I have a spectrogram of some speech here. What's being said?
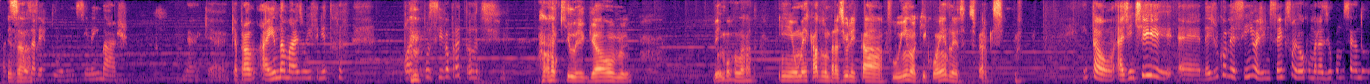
Ela tem Exato. duas aberturas, em cima e embaixo né? Que é, que é para ainda mais um infinito possível para todos. Ah, que legal, meu. Bem bolado. E o mercado no Brasil ele tá fluindo aqui com o Endless? Espero que sim. Então, a gente, é, desde o comecinho, a gente sempre sonhou com o Brasil como sendo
